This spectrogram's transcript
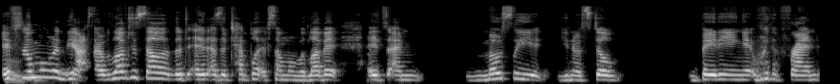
If someone would, yes, I would love to sell it as a template. If someone would love it, it's I'm mostly, you know, still baiting it with a friend,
